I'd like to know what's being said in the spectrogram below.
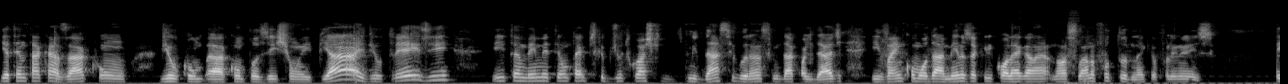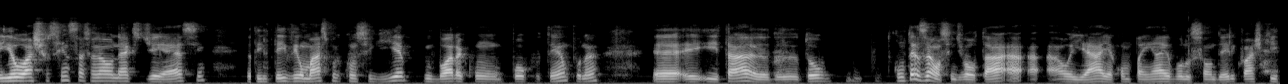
ia tentar casar com Vue a Composition API, Vue 3 e, e também meter um TypeScript junto que eu acho que me dá segurança, me dá qualidade e vai incomodar menos aquele colega lá, nosso lá no futuro, né, que eu falei no início. E eu acho sensacional o Next.js, eu tentei ver o máximo que conseguia, embora com pouco tempo, né? É, e, e tá, eu, eu tô com tesão, assim, de voltar a, a, olhar e acompanhar a evolução dele, que eu acho que,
